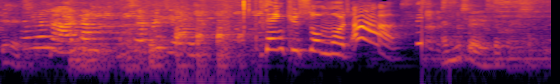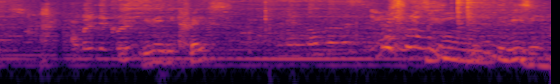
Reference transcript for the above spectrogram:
Get it. No, no, I can separate your Thank you so much. Ah, see. And who said it's separate? You made it craze? the reason.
